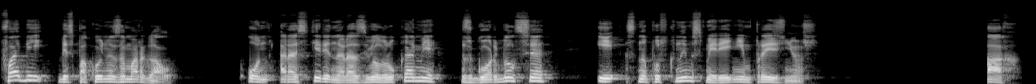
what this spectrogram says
Фабий беспокойно заморгал. Он растерянно развел руками, сгорбился и с напускным смирением произнес. «Ах,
